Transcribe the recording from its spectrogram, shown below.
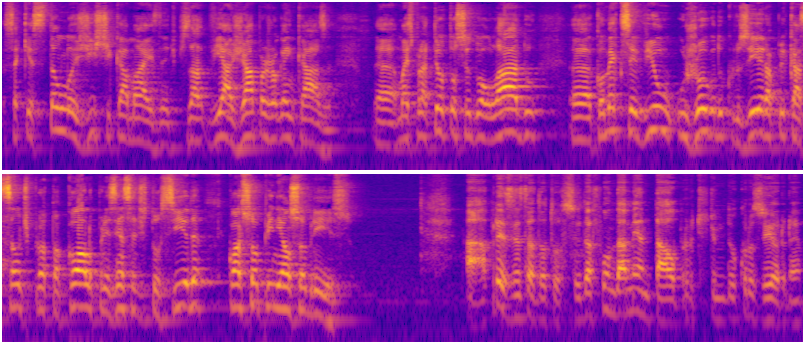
essa questão logística a mais, né? De precisar viajar para jogar em casa. Uh, mas para ter o torcedor ao lado, uh, como é que você viu o jogo do Cruzeiro, aplicação de protocolo, presença de torcida? Qual a sua opinião sobre isso? A presença da torcida é fundamental para o time do Cruzeiro, né?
